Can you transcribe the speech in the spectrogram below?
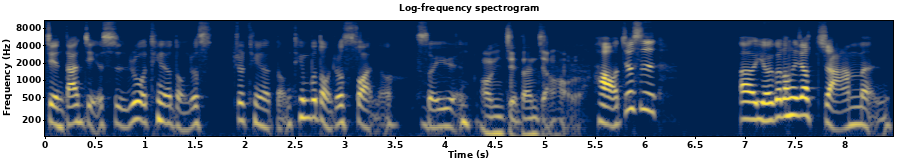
简单解释，如果听得懂就就听得懂，听不懂就算了，随缘。哦，你简单讲好了。好，就是呃，有一个东西叫闸门，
